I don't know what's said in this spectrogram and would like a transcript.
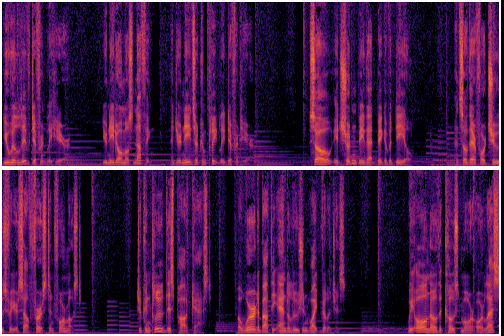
You will live differently here. You need almost nothing, and your needs are completely different here. So, it shouldn't be that big of a deal, and so therefore choose for yourself first and foremost. To conclude this podcast, a word about the Andalusian white villages. We all know the coast more or less,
